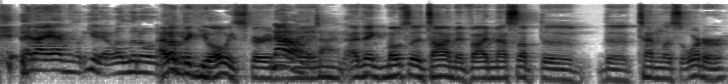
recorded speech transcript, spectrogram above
and I am, you know, a little. I don't think you always scream. Not I all the time, yeah. I think most of the time, if I mess up the the tenless order,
